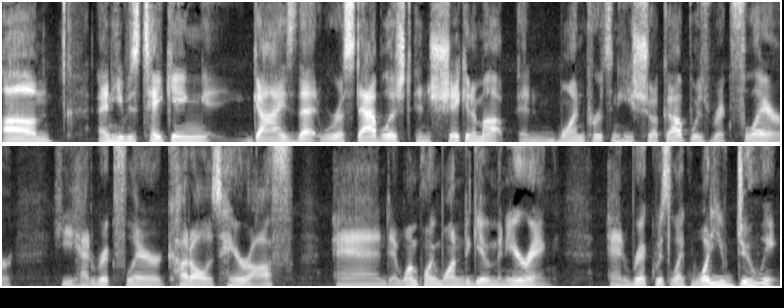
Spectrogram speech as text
Um, and he was taking guys that were established and shaking them up. And one person he shook up was Ric Flair. He had Ric Flair cut all his hair off and at one point wanted to give him an earring. And Rick was like, What are you doing?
